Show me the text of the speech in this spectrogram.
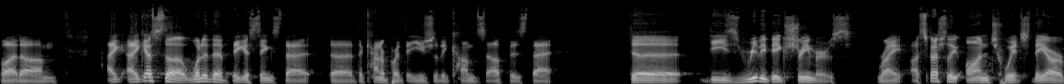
But um, I, I guess the one of the biggest things that the the counterpart that usually comes up is that the these really big streamers, right, especially on Twitch, they are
